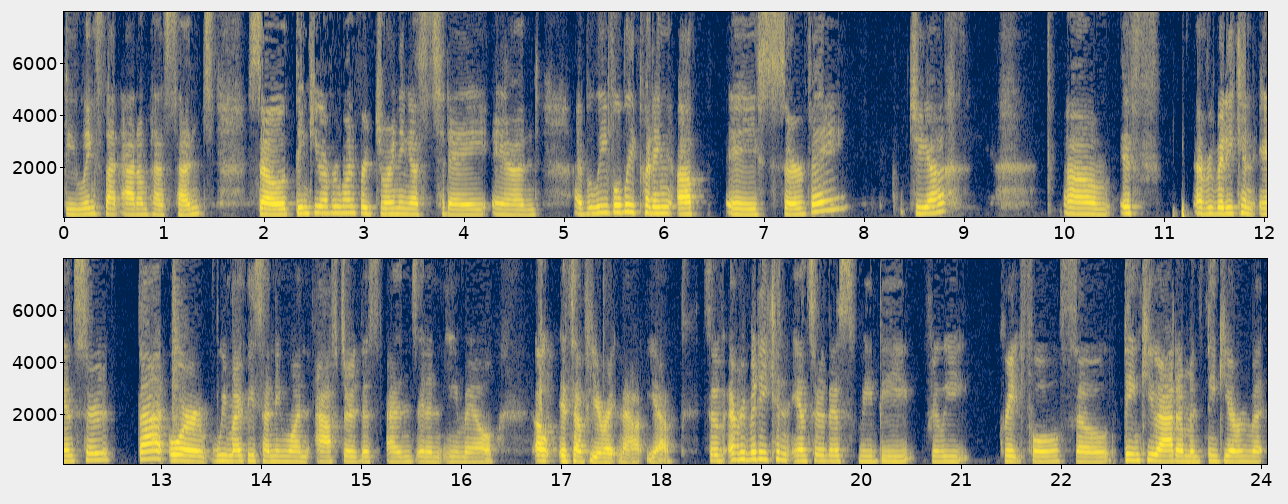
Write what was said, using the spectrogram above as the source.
the links that Adam has sent. So thank you everyone for joining us today. And I believe we'll be putting up a survey, Gia, um, if everybody can answer that, or we might be sending one after this ends in an email. Oh, it's up here right now, yeah. So if everybody can answer this, we'd be really grateful. So thank you, Adam, and thank you everybody,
